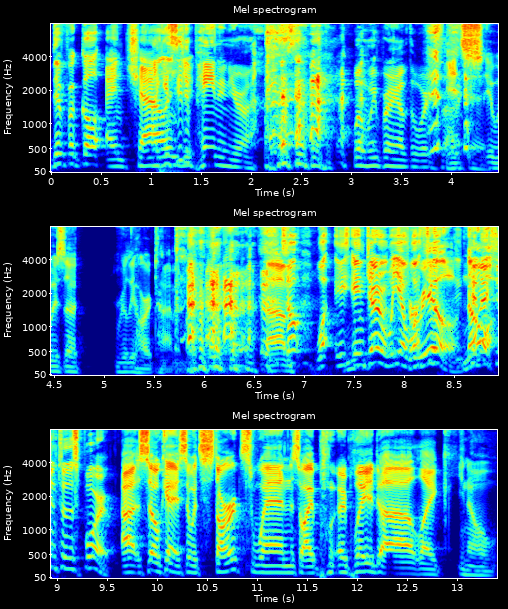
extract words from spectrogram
difficult and challenging. I can see the pain in your eyes when we bring up the word soccer. It's it was a really hard time. In. Um, so, what, in general, yeah, for what's real, your no. connection to the sport? Uh, so okay, so it starts when so I pl- I played uh, like you know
